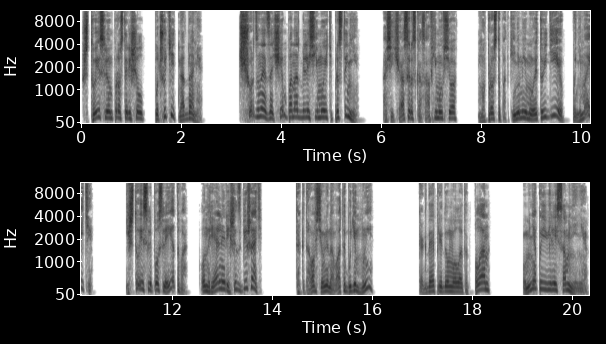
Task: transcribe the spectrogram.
Что, если он просто решил подшутить над нами? Черт знает, зачем понадобились ему эти простыни. А сейчас, рассказав ему все, мы просто подкинем ему эту идею, понимаете? И что, если после этого он реально решит сбежать? Тогда во всем виноваты будем мы. Когда я придумывал этот план, у меня появились сомнения.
